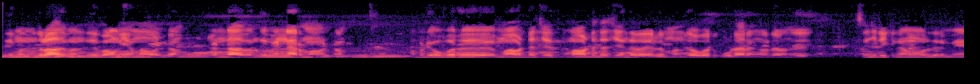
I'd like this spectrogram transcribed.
இது முதலாவது வந்து வவுனியா மாவட்டம் ரெண்டாவது வந்து வெண்ணார் மாவட்டம். அப்படி ஒவ்வொரு மாவட்ட மாவட்டத்தை சேர்ந்தவர்களும் வந்து ஒவ்வொரு கூடாரங்களை வந்து செஞ்சிருக்கணும் ஒவ்வொருத்தருமே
